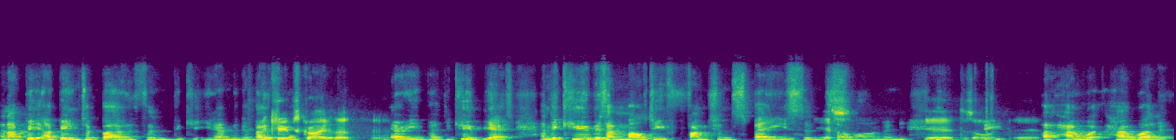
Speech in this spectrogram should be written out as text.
and I've been I've been to both, and the you know I mean they're both. The cube's great, isn't it? Yeah. Very impressive. The cube, yes, and the cube is a multi-function space and yes. so on, and yeah, design, yeah. how how well it,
